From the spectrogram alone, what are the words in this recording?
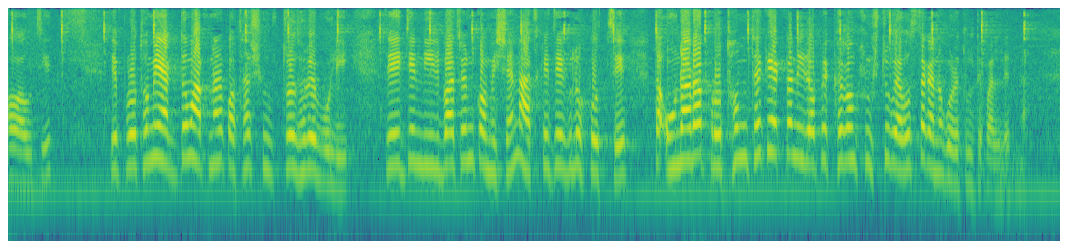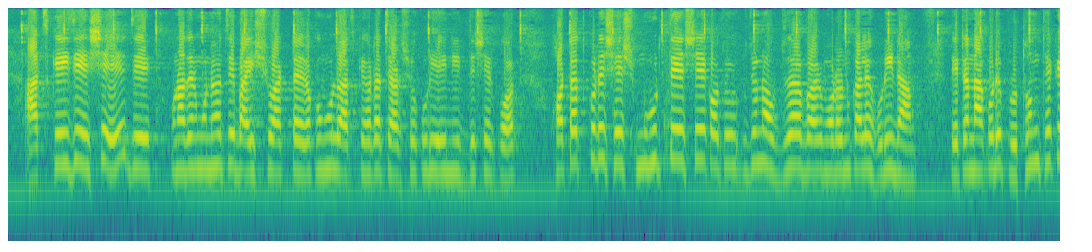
হওয়া উচিত। যে প্রথমে একদম আপনার কথা সূত্র ধরে বলি, যে এই যে নির্বাচন কমিশন, আজকে যেগুলো হচ্ছে, তা ওনারা প্রথম থেকে একটা নিরপেক্ষ এবং সুষ্ঠু ব্যবস্থা কেন গড়ে তুলতে পারলেন না? আজকে এই যে এসে যে ওনাদের মনে হচ্ছে বাইশশো আটটা এরকম হলো আজকে হঠাৎ চারশো কুড়ি এই নির্দেশের পর হঠাৎ করে শেষ মুহূর্তে এসে কতজন অবজারভার মরণকালে হরিনাম এটা না করে প্রথম থেকে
